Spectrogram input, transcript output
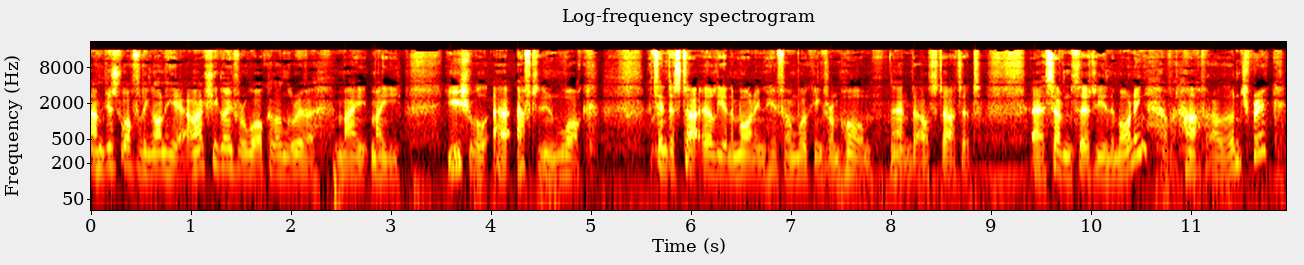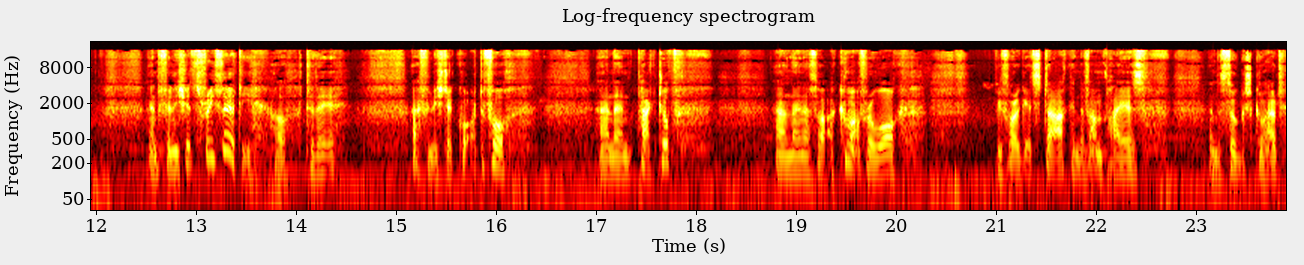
I'm just waffling on here. I'm actually going for a walk along the river. My my usual uh, afternoon walk. I tend to start early in the morning if I'm working from home, and I'll start at uh, 7:30 in the morning, have a half hour lunch break, and finish at 3:30. Well, today I finished at quarter to four, and then packed up, and then I thought I'd come out for a walk before it gets dark and the vampires and the thugs come out,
